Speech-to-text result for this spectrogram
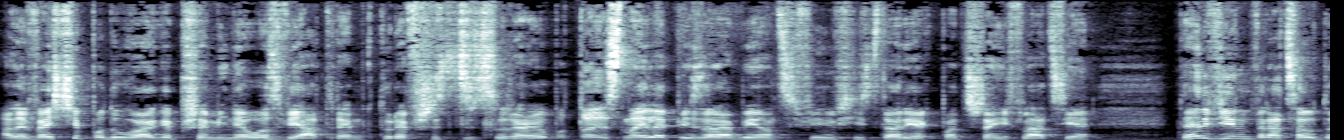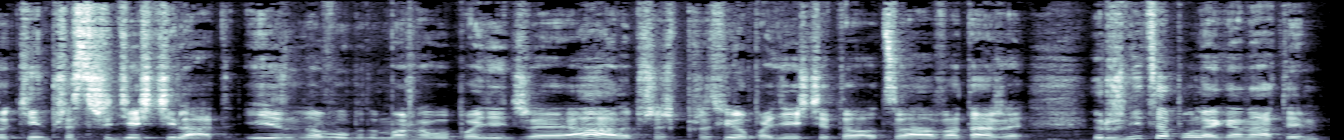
Ale weźcie pod uwagę Przeminęło z wiatrem, które wszyscy słyszają, bo to jest najlepiej zarabiający film w historii, jak patrzę na inflację. Ten film wracał do kin przez 30 lat. I znowu można by powiedzieć, że a, ale przecież przed chwilą powiedzieliście to o co Awatarze. Różnica polega na tym,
